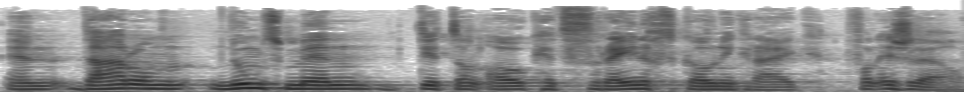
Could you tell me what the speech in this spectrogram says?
En daarom noemt men dit dan ook het Verenigd Koninkrijk van Israël.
